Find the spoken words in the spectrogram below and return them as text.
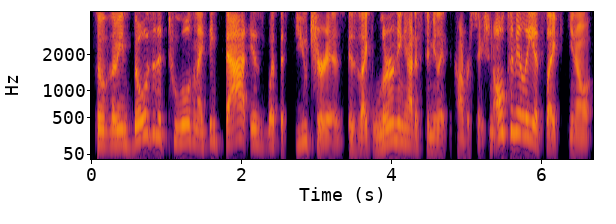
So, I mean, those are the tools. And I think that is what the future is, is like learning how to stimulate the conversation. Ultimately, it's like, you know,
